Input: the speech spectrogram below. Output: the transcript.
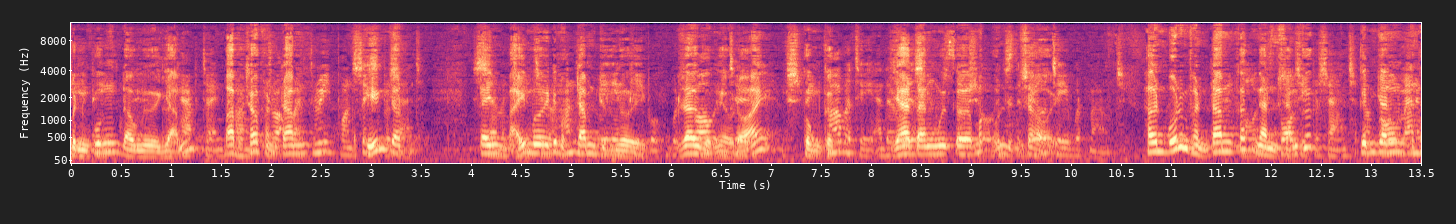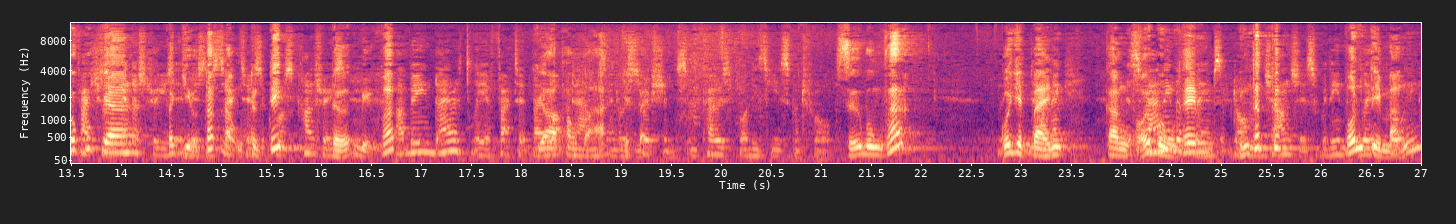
bình quân đầu người giảm 3,6%, khiến cho trên 70 đến 100 triệu người rơi vào nghèo đói, cùng cực, gia tăng nguy cơ mất ổn định xã hội. Hơn 40% các ngành sản xuất, kinh doanh của các quốc gia phải chịu tác động trực tiếp từ biện pháp do phong tỏa dịch bệnh. Sự bùng phát của dịch bệnh cần phổi bùng thêm những thách thức vốn tiềm ẩn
